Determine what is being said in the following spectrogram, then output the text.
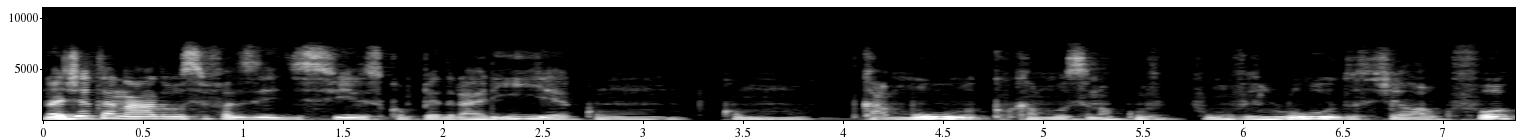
Não adianta nada você fazer desfiles com pedraria, com, com camu, com não, com, com veludo, seja lá o que for.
